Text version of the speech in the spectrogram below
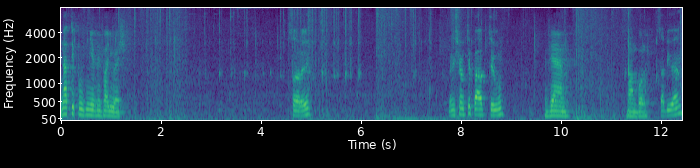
na typów mnie wywaliłeś. Sorry. Będziesz miał typa od tyłu. Wiem. Bumble. Zabiłem.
